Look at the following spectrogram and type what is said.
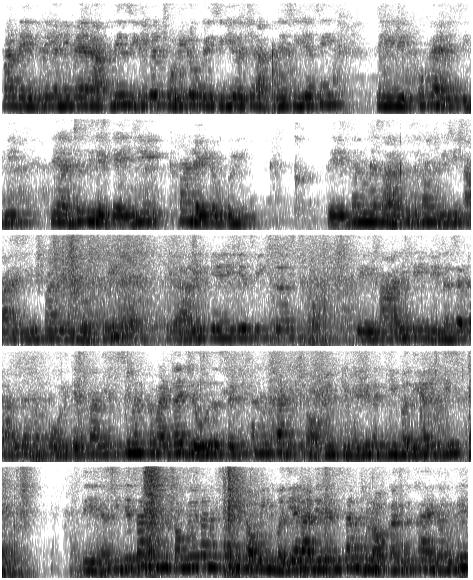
ਭਾਂਡੇ ਦੀ ਯਾਨੀ ਮੈਂ ਰੱਖਦੀ ਸੀਗੀ ਪਰ ਛੋਟੀ ਟੋਕਰੀ ਸੀਗੀ, ਉਹ 'ਚ ਰੱਖਦੇ ਸੀਗੇ ਅਸੀਂ, ਤੇ ਉਹ ਹੈ ਨਹੀਂ ਸੀਗੀ। ਤੇ ਅੱਜ ਅਸੀਂ ਲੈ ਕੇ ਆਏ ਜੀ ਭਾਂਡੇ ਦੀ ਟੋਕਰੀ। ਤੇ ਤੁਹਾਨੂੰ ਮੈਂ ਸਾਰਾ ਕੁਝ ਦਿਖਾਉਂਗੀ ਜੀ ਆ ਰਹੀ ਜੀ ਭਾਂਡੇ ਦੀ ਟੋਕਰੀ। ਤੇ ਆ ਲੈ ਕੇ ਆਈ ਜੀ ਅਸੀਂ ਇੱਕ, ਤੇ ਆ ਰਹੀ ਕਈ ਡਿਨਰ ਸੈੱਟ ਆ ਵੀ ਤੁਹਾਨੂੰ ਖੋਲ ਕੇ ਦਿਖਾਉਂਦੀ ਤੁਸੀਂ ਮੈਨੂੰ ਕਮੈਂਟਾਂ 'ਚ ਜ਼ਰੂਰ ਦੱਸਿਓ ਕਿ ਤੁਹਾਨੂੰ ਸਾਡੀ ਸ਼ਾਪਿੰਗ ਕਿਵੇਂ ਦੀ ਲੱਗੀ, ਵਧੀਆ ਲੱਗੀ। ਤੇ ਅਸੀਂ ਜੇ ਤੁਹਾਨੂੰ ਕਹੋਗੇ, ਤੁਹਾਨੂੰ ਸਾਡੀ ਸ਼ਾਪਿੰਗ ਵਧੀਆ ਲੱਗਦੀ ਹੈ ਤਾਂ ਤੁਹਾਨੂੰ ਬਲੌਗ ਕਰ ਦਿਖਾਇਆ ਕਰਾਂਗੇ।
